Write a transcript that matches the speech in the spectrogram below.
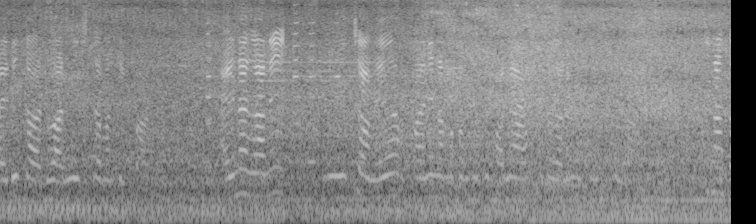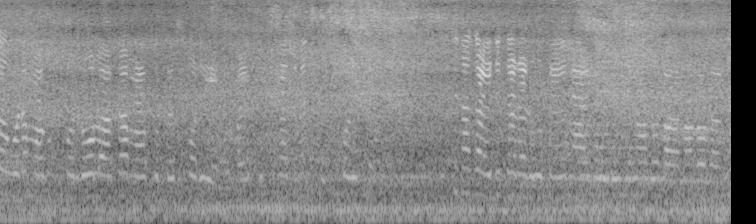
ఐడి కార్డు అన్నీ ఇస్తామని చెప్పాడు అయినా కానీ మేము ఇచ్చాము. ఏదైనా పని నమ్మకం కొంచెం పని ఆశ కానీ మేము తీసుకున్నాం ఇచ్చినాక కూడా మాకు కొన్ని రోజులు దాకా మాకు డ్రెస్ కోడ్ ఇవ్వము బయట ఇచ్చినాకనే డ్రెస్ కోడ్ ఇస్తాం ఇచ్చినాక ఐడి కార్డు అడిగితే నాలుగు రోజులు నాలుగు రోజులు నాలుగు రోజులు అని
